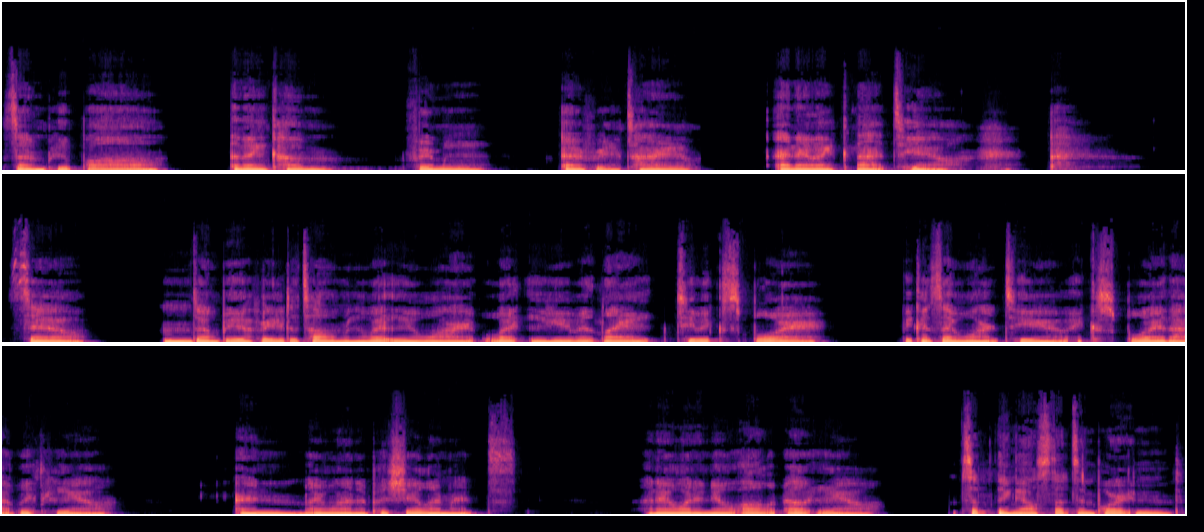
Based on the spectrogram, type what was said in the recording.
Some people they come for me every time. And I like that too. So mm, don't be afraid to tell me what you want, what you would like to explore, because I want to explore that with you. And I want to push your limits. And I want to know all about you. Something else that's important.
